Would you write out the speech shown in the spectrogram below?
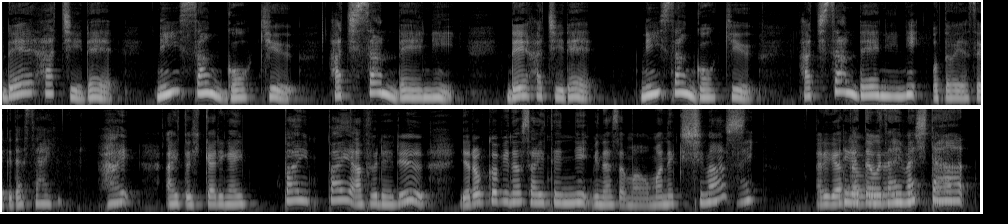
零八零二三五九八三零二零八零二三五九八三零二にお問い合わせください。はい愛と光がいっぱいいっぱいあふれる喜びの祭典に皆様をお招きします、はい、ありがとうございましたた。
